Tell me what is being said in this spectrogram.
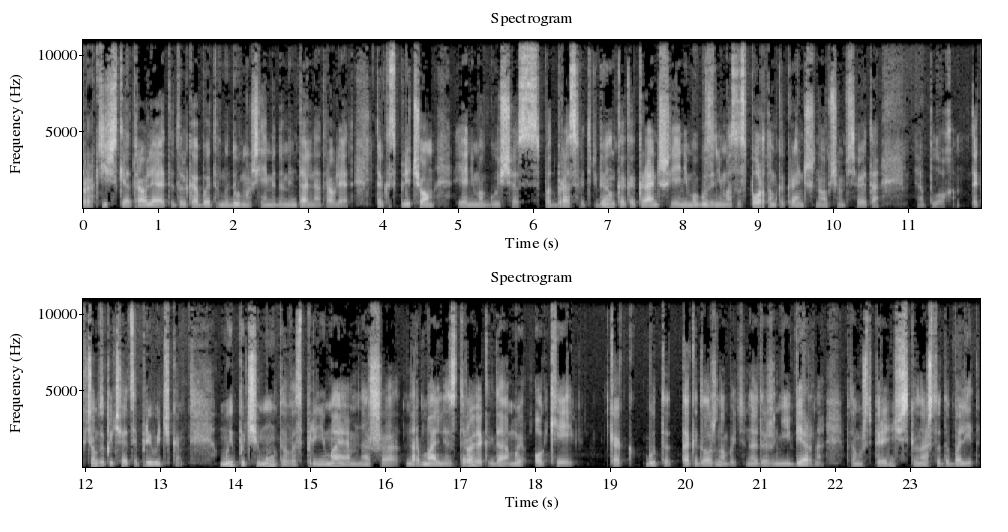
практически отравляет, ты только об этом и думаешь, я имею в виду ментально отравляет. Так и с плечом. Я не могу сейчас подбрасывать ребенка, как раньше, я не могу заниматься спортом, как раньше, но, в общем, все это э, плохо. Так в чем заключается привычка? Мы почему-то воспринимаем наше нормальное здоровье, когда мы окей, как будто так и должно быть. Но это же неверно, потому что периодически у нас что-то болит.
